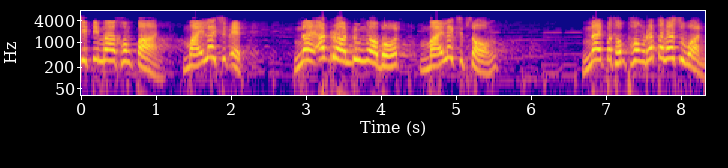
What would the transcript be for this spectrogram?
จิตติมาคงป่าน หมายเลขสิบเอ็ดนายอัดรอนดูงอโบสหมายเลขสิบสองนายปฐมพงษ์รัตนสุวรรณ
